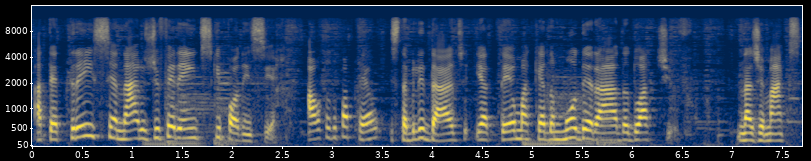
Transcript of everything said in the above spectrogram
até três cenários diferentes que podem ser alta do papel, estabilidade e até uma queda moderada do ativo. Na Gemax,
